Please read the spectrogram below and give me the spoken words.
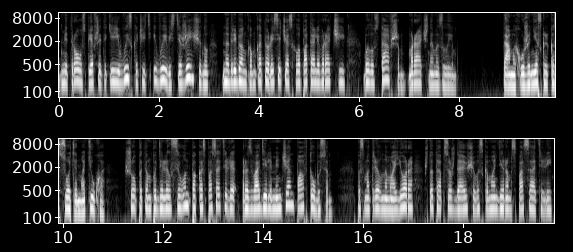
Дмитро, успевший такие выскочить и вывести женщину, над ребенком которой сейчас хлопотали врачи, был уставшим, мрачным и злым. «Там их уже несколько сотен, матюха!» — шепотом поделился он, пока спасатели разводили менчан по автобусам. Посмотрел на майора, что-то обсуждающего с командиром спасателей,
